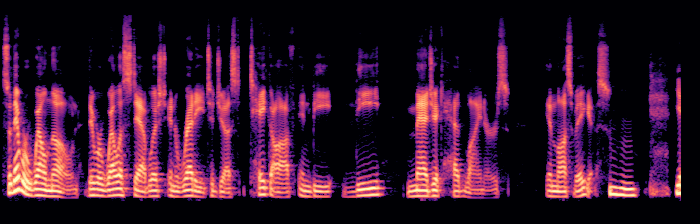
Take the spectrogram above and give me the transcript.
So they were well known. They were well established and ready to just take off and be the magic headliners in Las Vegas. Yeah,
